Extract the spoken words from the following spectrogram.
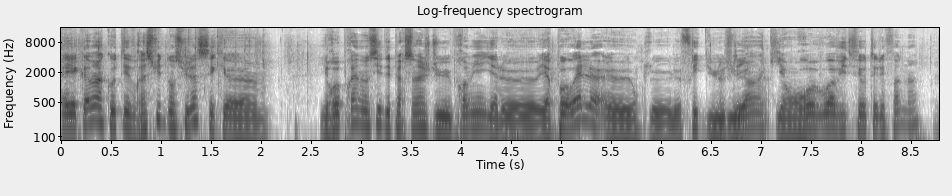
Et il y a quand même un côté vraie suite dans celui-là, c'est que euh, ils reprennent aussi des personnages du premier. Il y a le, il y a Powell, euh, donc le, le flic du, Le du flic, 1, ouais. qui on revoit vite fait au téléphone. hein. Mm.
